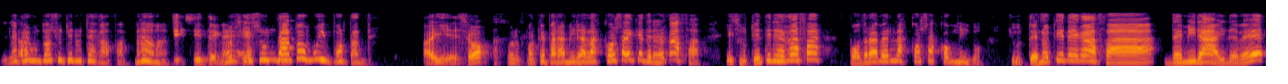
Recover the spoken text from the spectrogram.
Le Ah. preguntado si tiene usted gafas, nada más. Sí, sí, tengo. ¿eh? sí, es un sí. dato muy importante. Ahí, eso. Por- Porque para mirar las cosas hay que tener gafas. Y si usted tiene gafas, podrá ver las cosas conmigo. Si usted no tiene gafas de mirar y de ver,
